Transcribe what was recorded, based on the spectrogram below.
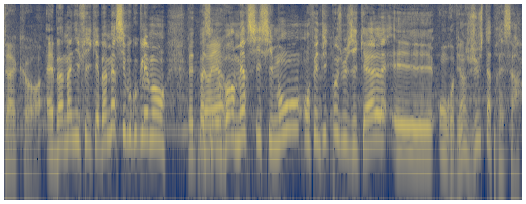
D'accord. Eh ben magnifique. Eh ben merci beaucoup Clément d'être passé nous voir. Merci Simon. On fait une petite pause musicale et on revient juste après ça.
